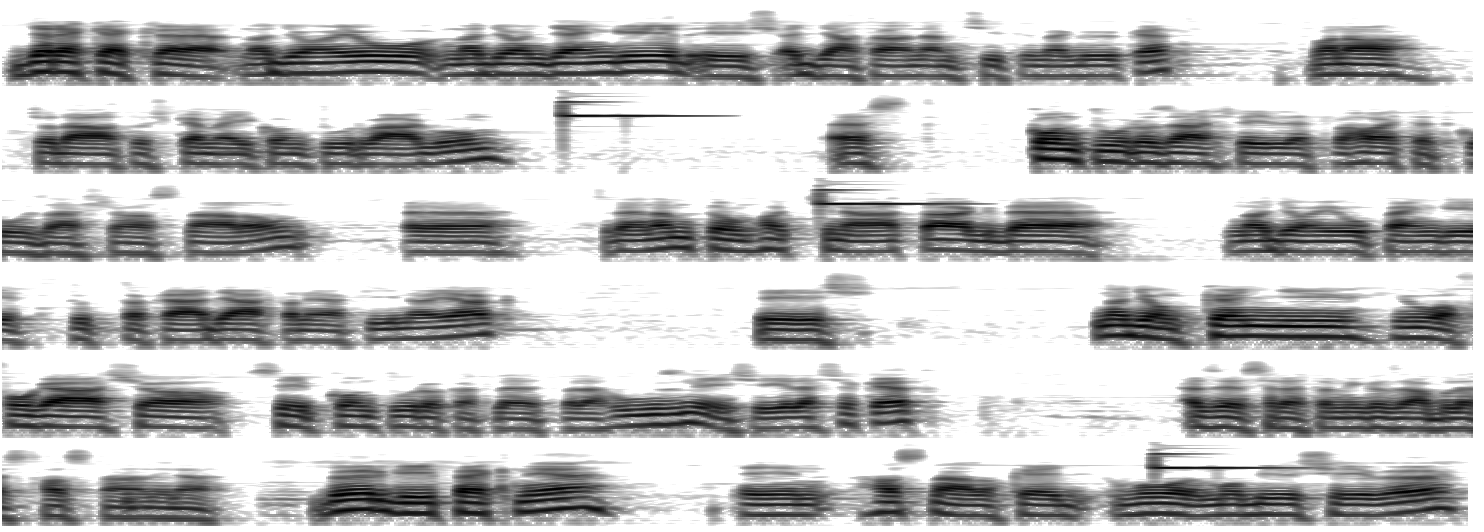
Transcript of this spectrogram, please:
gyerekekre nagyon jó, nagyon gyengéd, és egyáltalán nem csípi meg őket. Van a csodálatos kemei kontúrvágóm. Ezt kontúrozásra, illetve hajtetkózásra használom. Egyszerűen nem tudom, hogy csinálták, de nagyon jó pengét tudtak rá gyártani a kínaiak. És nagyon könnyű, jó a fogása, szép kontúrokat lehet vele húzni, és éleseket. Ezért szeretem igazából ezt használni rá. Bőrgépeknél én használok egy Wall Mobile shaver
